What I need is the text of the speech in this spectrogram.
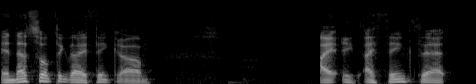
and that's something that I think um, I I think that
